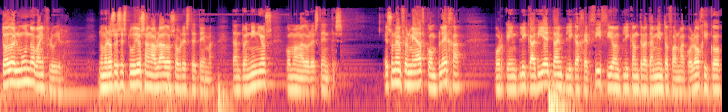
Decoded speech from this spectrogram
Todo el mundo va a influir. Numerosos estudios han hablado sobre este tema, tanto en niños como en adolescentes. Es una enfermedad compleja porque implica dieta, implica ejercicio, implica un tratamiento farmacológico,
